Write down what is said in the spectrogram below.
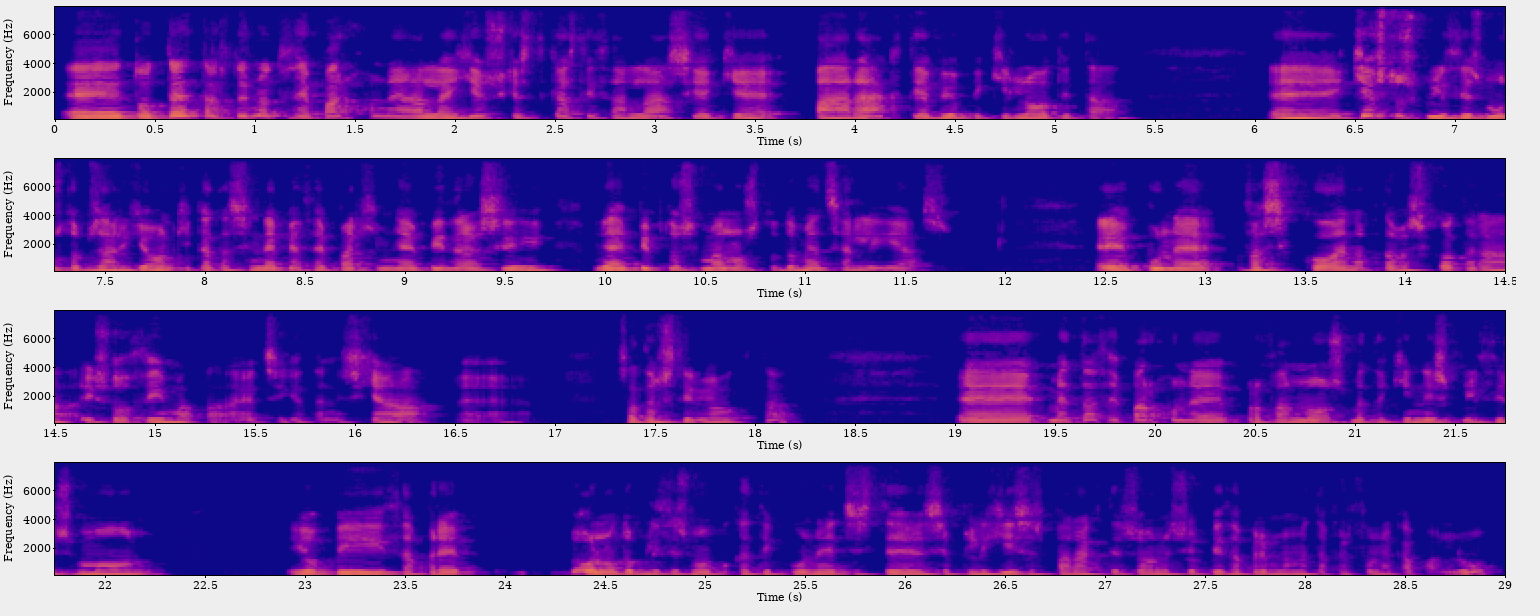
Ε, το τέταρτο είναι ότι θα υπάρχουν αλλαγές ουσιαστικά στη θαλάσσια και παράκτια βιοπικιλότητα ε, και στους πληθυσμούς των ψαριών και κατά συνέπεια θα υπάρχει μια, επίδραση, μια επίπτωση μάλλον στον τομέα της αλληλείας. Ε, που είναι βασικό, ένα από τα βασικότερα εισοδήματα έτσι, για τα νησιά ε, σαν δραστηριότητα. Ε, μετά θα υπάρχουν ε, προφανώς μετακινήσεις πληθυσμών, οι οποίοι θα πρέπει, όλων των πληθυσμών που κατοικούν έτσι σε πληγήσεις παράκτες ζώνες, οι οποίοι θα πρέπει να μεταφερθούν κάπου αλλού.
